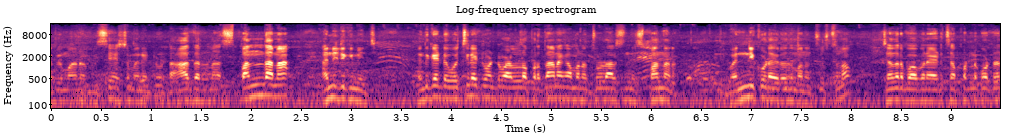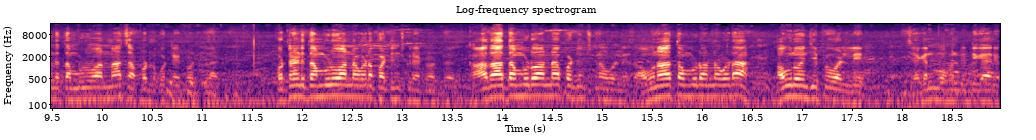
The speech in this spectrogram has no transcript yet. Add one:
అభిమానం విశేషమైనటువంటి ఆదరణ స్పందన అన్నిటికీ మించి. ఎందుకంటే వచ్చినటువంటి వాళ్ళలో ప్రధానంగా మనం చూడాల్సింది స్పందన. ఇవన్నీ కూడా ఈరోజు మనం చూస్తున్నాం. చంద్రబాబు నాయుడు చప్పట్లు కొట్టండి తమ్ముడు అన్నా చప్పట్లు కొట్టేటువంటి కొట్టండి తమ్ముడు అన్న కూడా పట్టించుకునేటువంటి కాదా తమ్ముడు అన్నా పట్టించుకునేవాడు లేదు. అవునా తమ్ముడు అన్న కూడా అవును అని చెప్పేవాళ్ళు లేరు జగన్మోహన్ రెడ్డి గారి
